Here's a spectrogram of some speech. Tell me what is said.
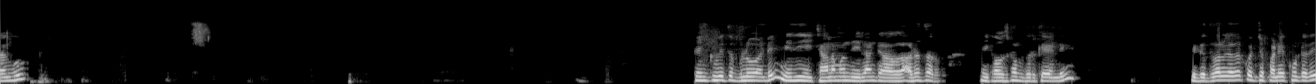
రంగు. పింక్ విత్ బ్లూ అండి. ఇది చాలా మంది ఇలాంటి అడుగుతారు. మీకు అవసరం దొరికాయండి. మీకు గద్వాలు కదా కొంచెం పని ఎక్కువ ఉంటుంది.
